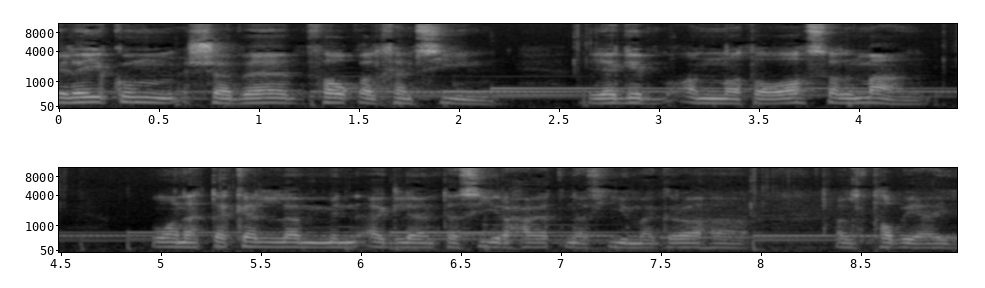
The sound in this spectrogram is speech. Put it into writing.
إليكم شباب فوق الخمسين يجب أن نتواصل معا ونتكلم من أجل أن تسير حياتنا في مجراها الطبيعي.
